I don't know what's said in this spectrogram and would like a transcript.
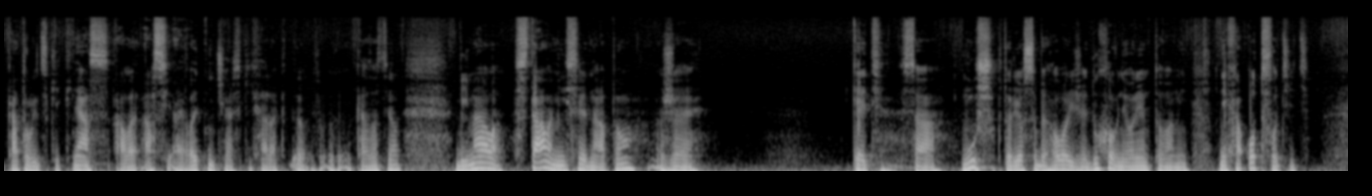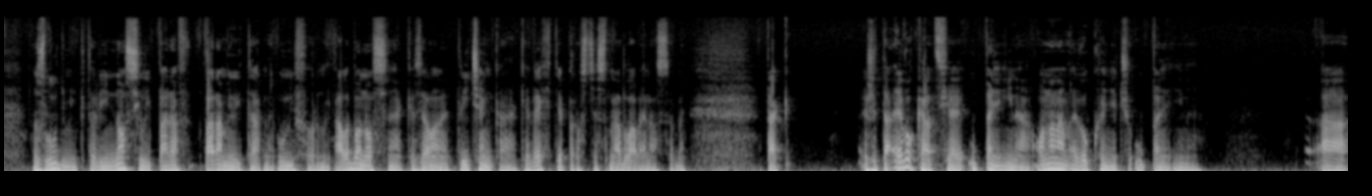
katolický kňaz, ale asi aj letničiarský kazateľ, by mal stále myslieť na to, že keď sa muž, ktorý o sebe hovorí, že je duchovne orientovaný, nechá odfotiť s ľuďmi, ktorí nosili para, paramilitárne uniformy alebo nosia nejaké zelené tričenka, nejaké vechte proste smradlavé na sebe, tak že tá evokácia je úplne iná. Ona nám evokuje niečo úplne iné. A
